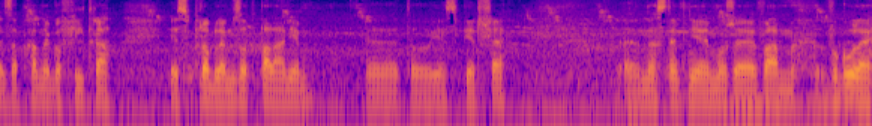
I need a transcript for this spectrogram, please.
e, zapchanego filtra jest problem z odpalaniem. E, to jest pierwsze. E, następnie może Wam w ogóle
